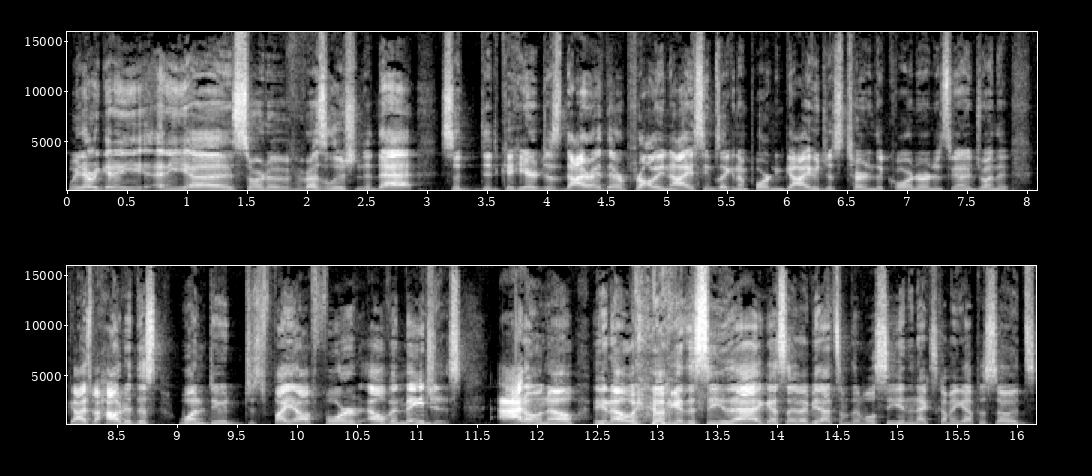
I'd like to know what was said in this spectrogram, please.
we never get any any uh, sort of resolution to that. So did Cahir just die right there? Probably not. He seems like an important guy who just turned the corner and is going to join the guys. But how did this one dude just fight off four elven mages? I don't know. You know, we don't get to see that. I guess maybe that's something we'll see in the next coming episodes.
